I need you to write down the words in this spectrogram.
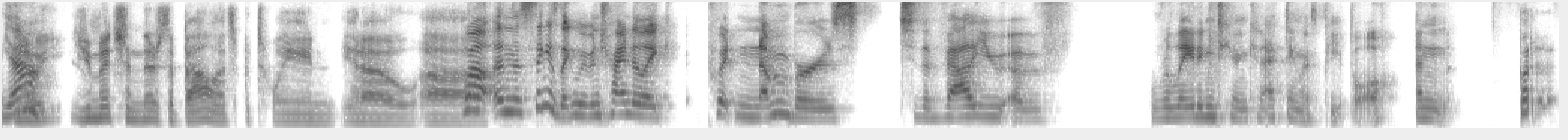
yeah you, know, you, mentioned there's a balance between you know uh, well and this thing is like we've been trying to like put numbers to the value of relating to and connecting with people and but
